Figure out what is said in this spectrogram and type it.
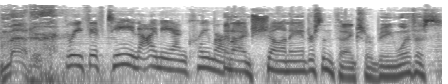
matter. 315, I'm Ann Kramer. And I'm Sean Anderson. Thanks for being with us.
